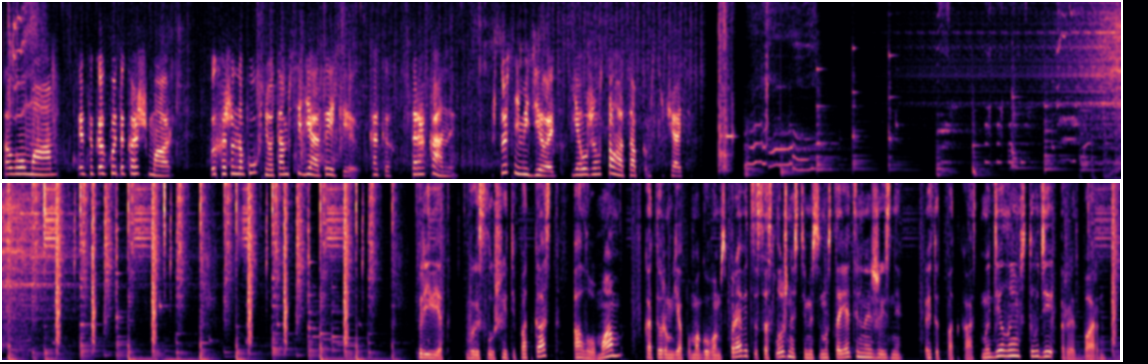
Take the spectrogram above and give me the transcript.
Алло, мам, это какой-то кошмар. Выхожу на кухню, а там сидят эти, как их, тараканы. Что с ними делать? Я уже устала тапком стучать. Привет! Вы слушаете подкаст «Алло, мам», в котором я помогу вам справиться со сложностями самостоятельной жизни. Этот подкаст мы делаем в студии Red Barn.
